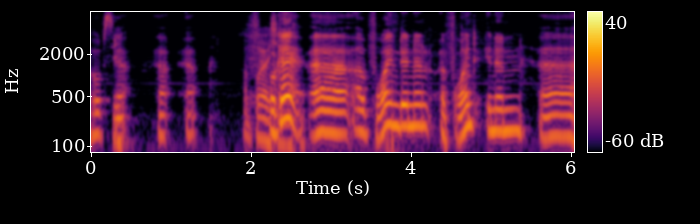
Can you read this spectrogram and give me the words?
Upsi. Ja, ja, ja. Okay, äh, Freundinnen, äh, Freundinnen, äh,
